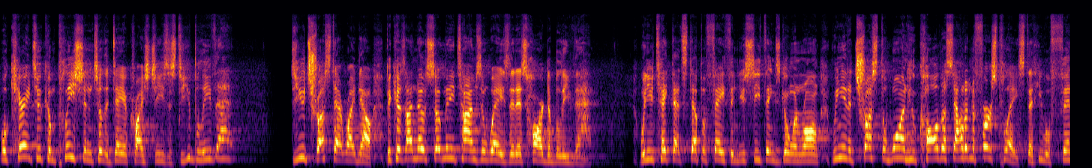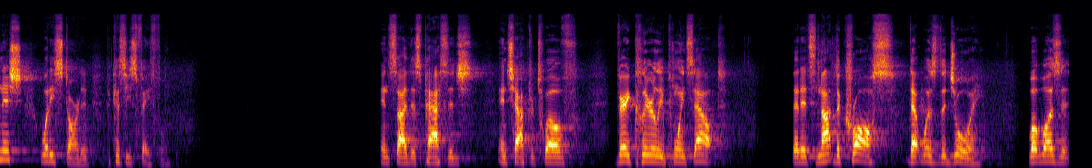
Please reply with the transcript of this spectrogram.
will carry it to completion until the day of Christ Jesus. Do you believe that? Do you trust that right now? Because I know so many times and ways that it's hard to believe that. When you take that step of faith and you see things going wrong, we need to trust the one who called us out in the first place, that he will finish what he started because he's faithful inside this passage in chapter 12 very clearly points out that it's not the cross that was the joy. What was it?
